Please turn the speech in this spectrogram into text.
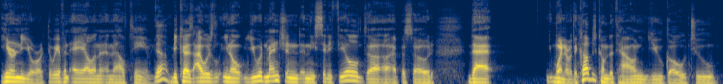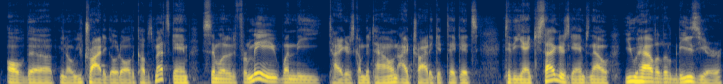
here in New York, that we have an AL and an NL team. Yeah. Because I was, you know, you had mentioned in the Citi Field uh, episode that whenever the Cubs come to town, you go to all the, you know, you try to go to all the Cubs Mets game. Similarly for me, when the Tigers come to town, I try to get tickets to the Yankees Tigers games. Now you have a little bit easier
